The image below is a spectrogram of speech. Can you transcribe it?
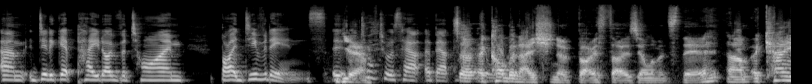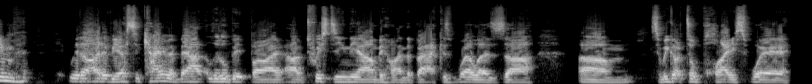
um, did it get paid over time by dividends? Uh, yeah. Talk to us how about so a combination of both those elements there. Um, it came with IWS. It came about a little bit by uh, twisting the arm behind the back, as well as uh, um, so we got to a place where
